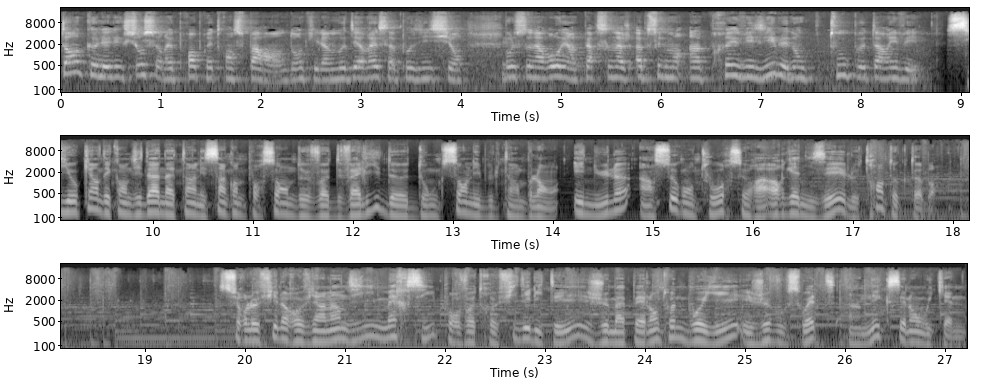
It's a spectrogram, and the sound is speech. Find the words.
tant que l'élection serait propre et transparente. Donc il a modéré sa position. Bolsonaro est un personnage absolument imprévisible et donc tout peut arriver. Si aucun des candidats n'atteint les 50% de votes valides, donc sans les bulletins blancs et nuls, un second tour sera organisé le 30 octobre. Sur le fil revient lundi. Merci pour votre fidélité. Je m'appelle Antoine Boyer et je vous souhaite un excellent week-end.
